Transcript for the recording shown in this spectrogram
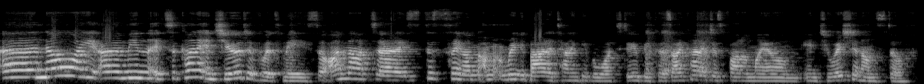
Uh, no, I, I mean, it's kind of intuitive with me. So I'm not, uh, it's this thing, I'm, I'm really bad at telling people what to do because I kind of just follow my own intuition on stuff.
